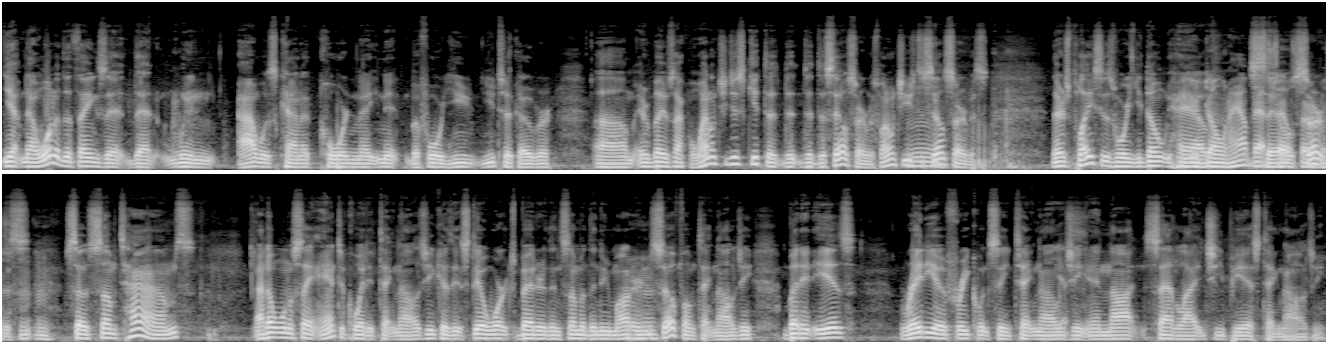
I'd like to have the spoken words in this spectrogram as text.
Yeah. Now, one of the things that that when I was kind of coordinating it before you you took over, um, everybody was like, "Well, why don't you just get the the, the, the cell service? Why don't you use the cell service?" There's places where you don't have don't have that cell service. So sometimes. I don't want to say antiquated technology because it still works better than some of the new modern Mm-hmm. cell phone technology, but it is radio frequency technology and not satellite GPS technology.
